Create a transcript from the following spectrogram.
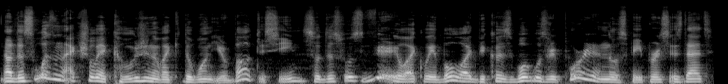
Now this wasn't actually a collision like the one you're about to see, so this was very likely a bolide because what was reported in those papers is that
